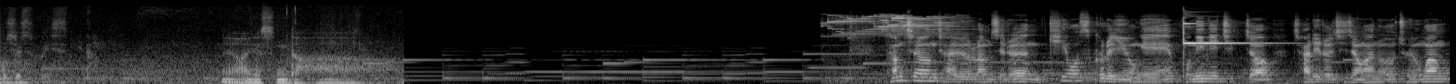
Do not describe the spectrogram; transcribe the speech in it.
보실 수가 있습니다. 네, 알겠습니다. 아. 3층 자유열람실은 키오스크를 이용해 본인이 직접 자리를 지정한 후 조용한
